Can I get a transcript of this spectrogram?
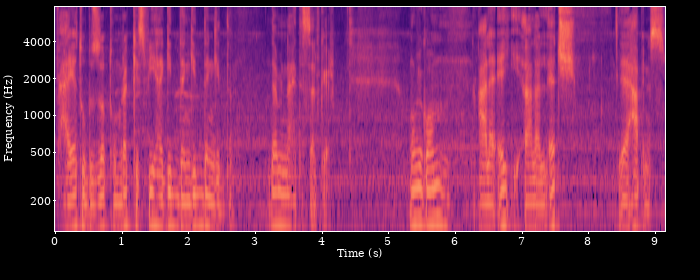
في حياته بالظبط ومركز فيها جدا جدا جدا. ده من ناحية ال self-care moving on على أي على ال H اللي happiness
